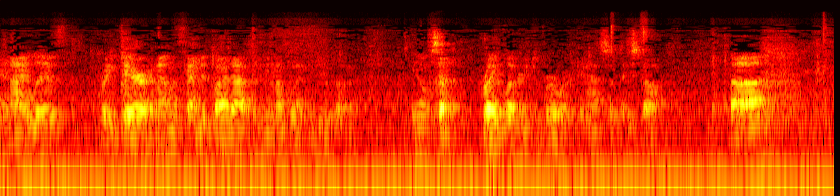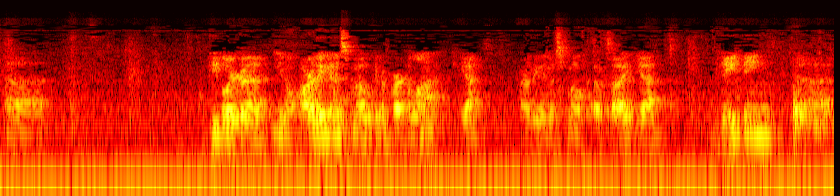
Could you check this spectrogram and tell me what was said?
and I live right there, and I'm offended by that, and there's nothing I can do about it. You know, except write letters to Berwick and ask that they stop. Uh, uh, People are gonna, you know, are they gonna smoke in a parking lot? Yeah. Are they gonna smoke outside? Yeah. Vaping uh,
